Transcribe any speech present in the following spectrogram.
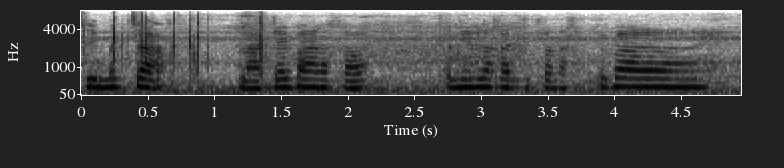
ซื้อมาจากร้านใกล้บ้านนะคะวันนี้ลากันไปก่อนนะคะบ๊ายบาย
